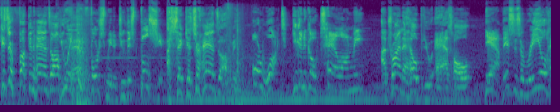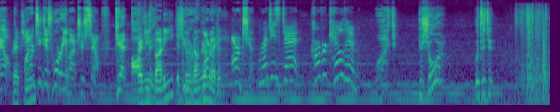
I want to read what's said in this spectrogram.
Get your fucking hands off You me, You ain't man. gonna force me to do this bullshit. I said get your hands off me. Or what? You gonna go tell on me? I'm trying to help you, asshole. Yeah, this is a real help. Reggie? Why don't you just worry about yourself? Get off Reggie's me. body is You're no longer one of ready. them, aren't you? Reggie's dead. Carver killed him. What? You sure? Or did you? Ah! Shit! Fuck! Grab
